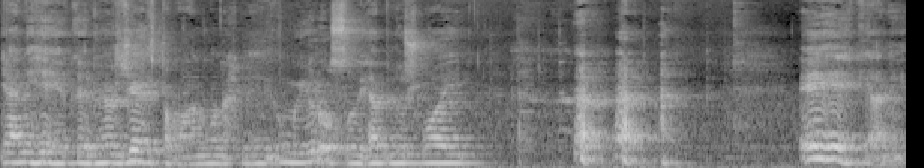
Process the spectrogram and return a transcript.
يعني هيك الرجال طبعا مو نحن يقوموا يرقصوا يهبلوا شوي. إيه هيك يعني.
